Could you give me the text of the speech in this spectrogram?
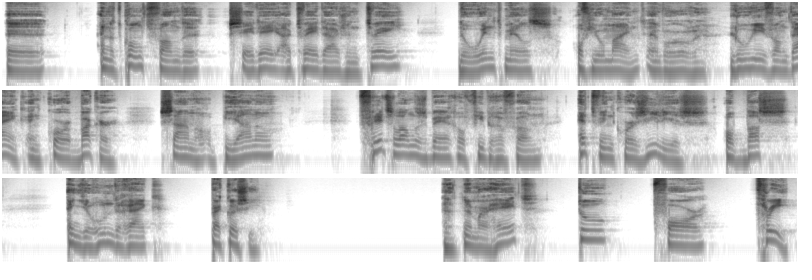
Eh, en het komt van de cd uit 2002, The Windmills of Your Mind. En we horen Louis van Dijk en Cor Bakker samen op piano... Frits Landersberg op vibrafoon... Edwin Corzilius op bas... en Jeroen de Rijk percussie. Het nummer heet 2, 4, 3.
